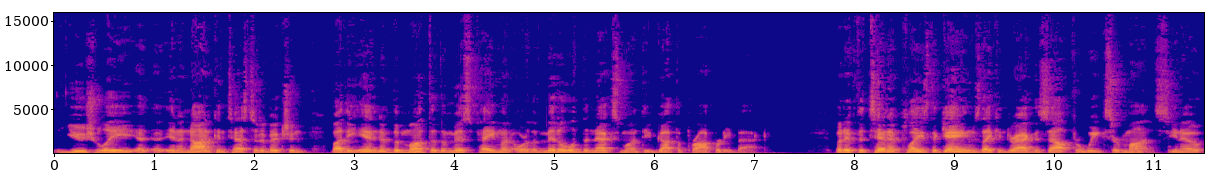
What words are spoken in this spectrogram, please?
usually uh, in a non contested eviction, by the end of the month of the missed payment or the middle of the next month, you've got the property back. But if the tenant plays the games, they can drag this out for weeks or months. You know,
